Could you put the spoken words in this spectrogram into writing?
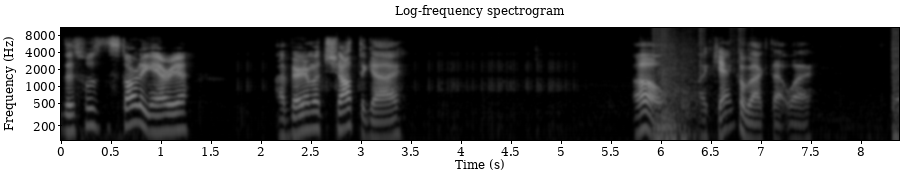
this was the starting area. I very much shot the guy. Oh, I can't go back that way.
